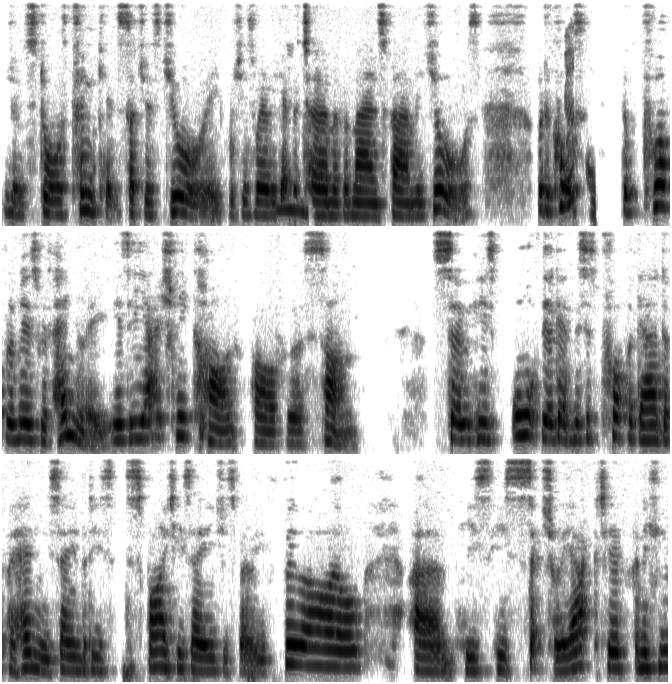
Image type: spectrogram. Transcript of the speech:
you know, store trinkets such as jewelry, which is where we get the mm. term of a man's family jewels. But of course, the problem is with Henry is he actually can't father a son. So he's all again. This is propaganda for Henry, saying that he's, despite his age, he's very virile. Um, he's he's sexually active, and if you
